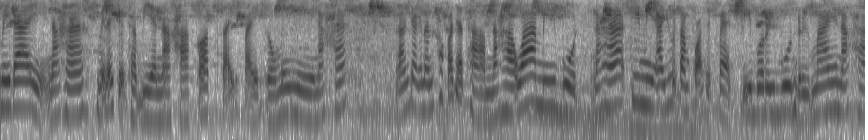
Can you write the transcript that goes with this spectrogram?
ไม่ได้นะคะ ไม่ได้จดทะเบียนนะคะ ก็ใส่ไปตรงไม่มีนะคะ หลังจากนั้นเขาก็จะถามนะคะว่ามีบุตรนะคะที่มีอายุต่ำกว่า 18 ปีบริบูรณ์หรือไม่นะคะ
